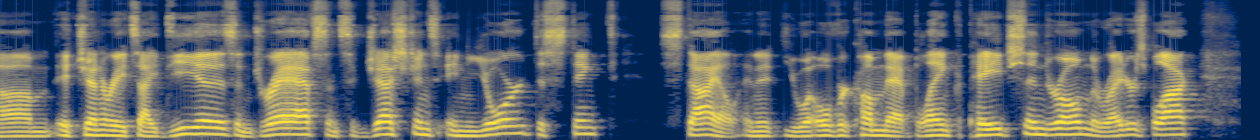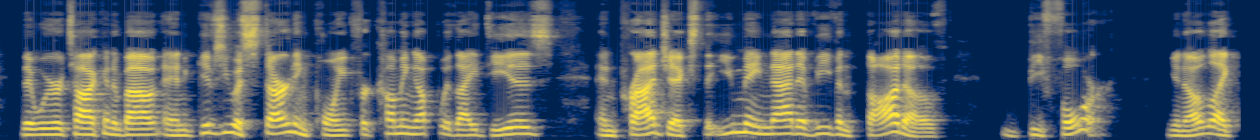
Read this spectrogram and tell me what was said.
Um, it generates ideas and drafts and suggestions in your distinct style, and it you overcome that blank page syndrome, the writer's block that we were talking about, and it gives you a starting point for coming up with ideas and projects that you may not have even thought of before. You know, like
